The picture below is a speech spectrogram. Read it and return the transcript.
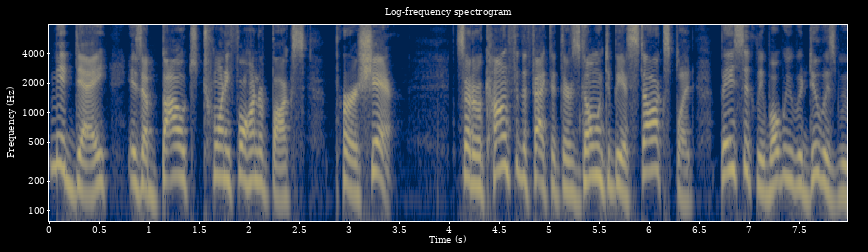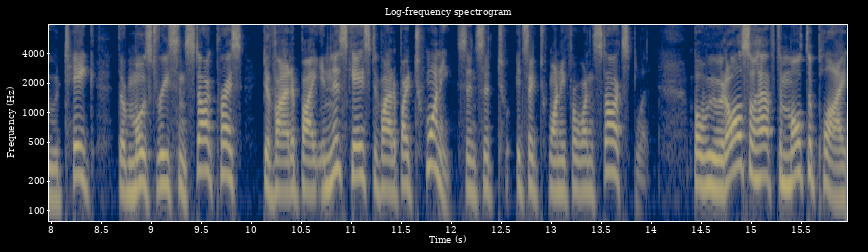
midday is about 2400 bucks per share. So to account for the fact that there's going to be a stock split, basically what we would do is we would take the most recent stock price, divide it by, in this case, divide it by 20, since it's a 20 for 1 stock split. But we would also have to multiply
